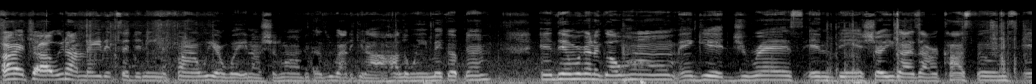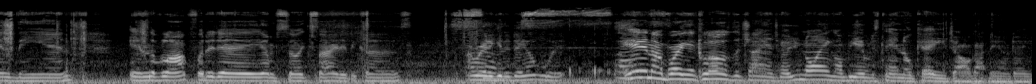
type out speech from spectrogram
All right, y'all. We done made it to Denina Farm. We are waiting on Shalom because we about to get our Halloween makeup done, and then we're gonna go home and get dressed, and then show you guys our costumes, and then in the vlog for today. I'm so excited because I'm ready to get a day over with. And I'm bringing clothes to change because you know I ain't gonna be able to stand no cage all goddamn day.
